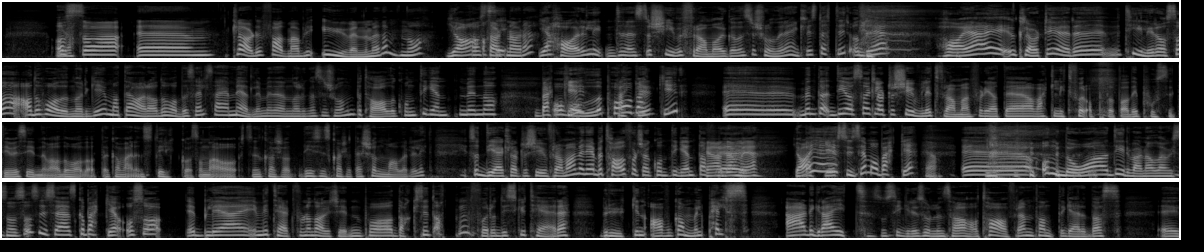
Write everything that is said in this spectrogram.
Og så eh, klarer du fader meg å bli uvenner med dem nå. Ja, På starten av året? jeg har en liten tendens til å skyve fra meg organisasjoner jeg egentlig støtter, og det har jeg klart å gjøre tidligere også. ADHD-Norge, i og med at jeg har ADHD selv, så er jeg medlem i den organisasjonen. Betaler kontingenten min og, og holder på og Backer. Eh, men de også har klart å skyve litt fra meg, fordi at jeg har vært litt for opptatt av de positive sidene ved ADHD. At det kan være en styrke og sånn, og synes kanskje at, de syns kanskje at jeg skjønnmaler det litt. Så de har klart å skyve fra meg. Men jeg betaler fortsatt kontingent. Da, Ja, det er med. Ja, jeg, jeg syns jeg må backe. Ja. Eh, og nå Dyrevernalliansen også syns jeg skal backe. Og så ble jeg invitert for noen dager siden på Dagsnytt 18 for å diskutere bruken av gammel pels. Er det greit, som Sigrid Sollund sa, å ta frem tante Gerdas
